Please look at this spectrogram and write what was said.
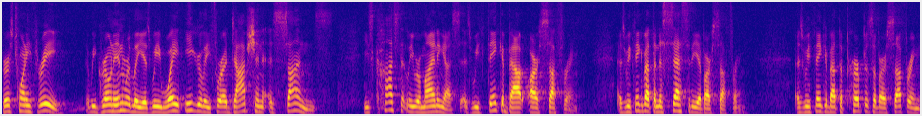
Verse 23 that we groan inwardly as we wait eagerly for adoption as sons. He's constantly reminding us as we think about our suffering, as we think about the necessity of our suffering, as we think about the purpose of our suffering,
